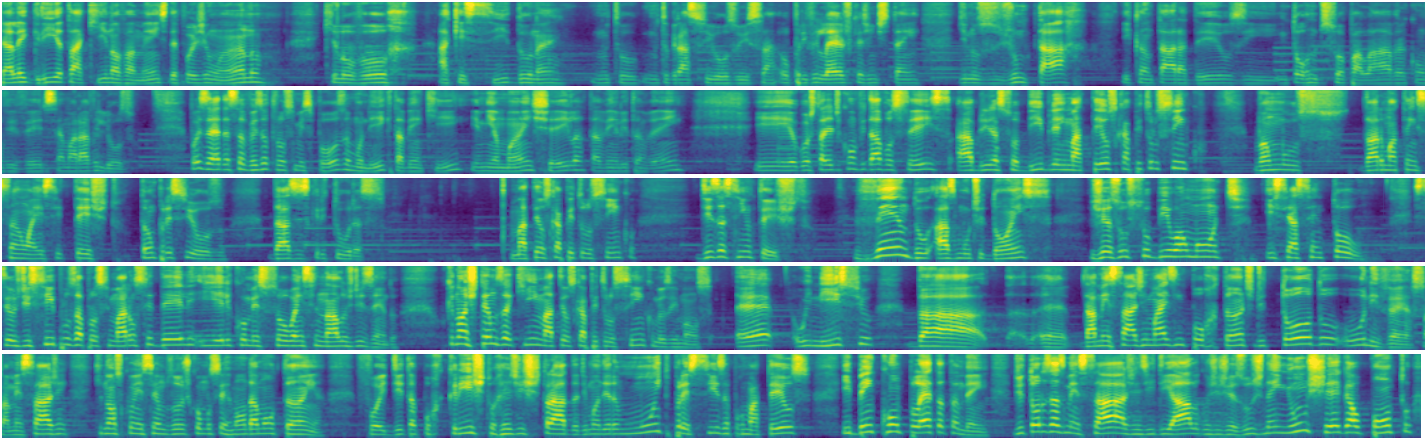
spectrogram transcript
Que alegria estar aqui novamente depois de um ano. Que louvor aquecido, né? Muito, muito gracioso isso, o privilégio que a gente tem de nos juntar e cantar a Deus e em torno de Sua palavra, conviver, isso é maravilhoso. Pois é, dessa vez eu trouxe minha esposa, Monique, está bem aqui, e minha mãe, Sheila, está bem ali também. E eu gostaria de convidar vocês a abrir a sua Bíblia em Mateus capítulo 5. Vamos dar uma atenção a esse texto tão precioso das Escrituras. Mateus capítulo 5 diz assim o texto: Vendo as multidões, Jesus subiu ao monte e se assentou. Seus discípulos aproximaram-se dele e ele começou a ensiná-los, dizendo: O que nós temos aqui em Mateus capítulo 5, meus irmãos, é o início da, é, da mensagem mais importante de todo o universo, a mensagem que nós conhecemos hoje como o Sermão da Montanha. Foi dita por Cristo, registrada de maneira muito precisa por Mateus e bem completa também. De todas as mensagens e diálogos de Jesus, nenhum chega ao ponto,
